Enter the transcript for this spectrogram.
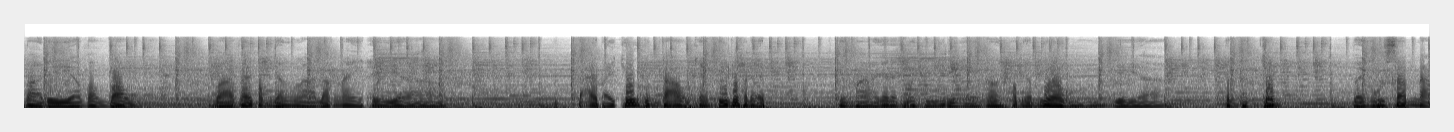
và đi à, vòng vòng. Và phải công nhận là lần này thì tại bãi trước Vũng Tàu, trang trí rất là đẹp. Nhưng mà gia đình Huy chỉ đi ngang thôi, không dám vô vì tình hình chung về ngủ sớm nào.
